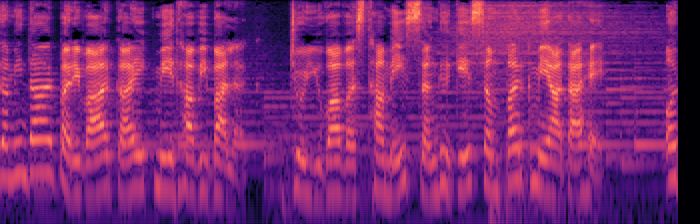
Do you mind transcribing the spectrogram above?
जमींदार परिवार का एक मेधावी बालक, जो युवावस्था में संघ के संपर्क में आता है और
